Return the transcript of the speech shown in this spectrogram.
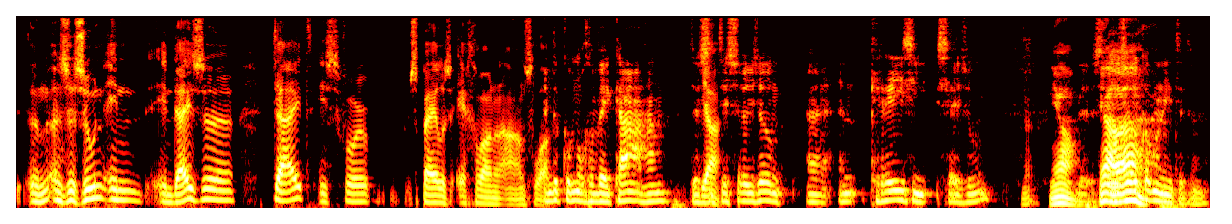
Een, een seizoen in, in deze tijd is voor spelers echt gewoon een aanslag. En er komt nog een WK aan. Dus Ja. het is sowieso een, eh, een crazy seizoen. Ja. Dus ja, dat is ook allemaal niet te doen.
